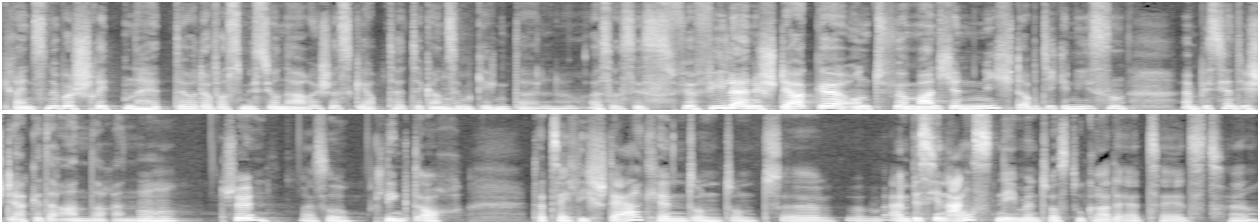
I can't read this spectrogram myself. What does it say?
Grenzen überschritten hätte oder was Missionarisches gehabt hätte. Ganz mhm. im Gegenteil. Also es ist für viele eine Stärke und für manche nicht, aber die genießen ein bisschen die Stärke der anderen. Mhm. Schön. Also klingt auch tatsächlich stärkend und, und äh, ein bisschen angstnehmend, was du gerade erzählst. Ja,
